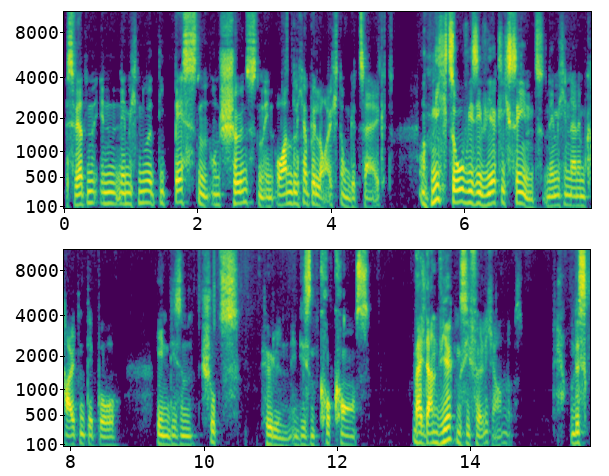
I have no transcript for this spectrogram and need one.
Es werden in, nämlich nur die besten und schönsten in ordentlicher Beleuchtung gezeigt und nicht so, wie sie wirklich sind, nämlich in einem kalten Depot, in diesen Schutzhüllen, in diesen Kokons, weil dann wirken sie völlig anders. Und es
